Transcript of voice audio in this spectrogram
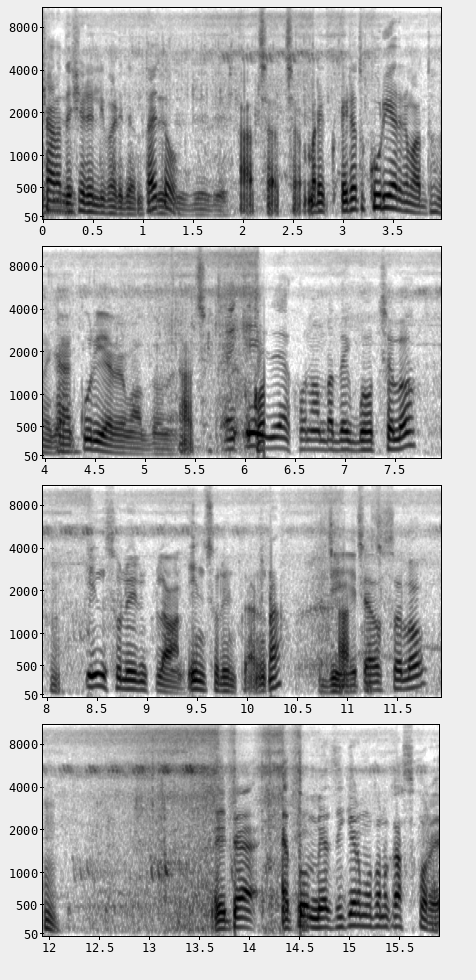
সারা দেশে ডেলিভারি দেন তাই তো? জি, জি, জি। আচ্ছা আচ্ছা। মানে এটা তো কুরিয়ারের মাধ্যমে যায়। হ্যাঁ কুরিয়ারের মাধ্যমে। আচ্ছা। এই এখন আমরা দেখব হচ্ছিল ইনসুলিন প্লান্ট ইনসুলিন প্ল্যান না? জি আচ্ছা, এটা হচ্ছিল এটা এত ম্যাজিকের মতন কাজ করে।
